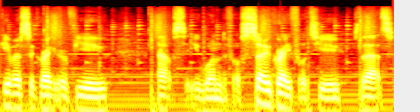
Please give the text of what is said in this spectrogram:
give us a great review. Absolutely wonderful. So grateful to you. So that's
